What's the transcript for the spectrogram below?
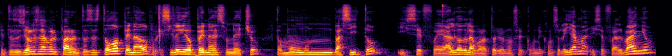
Entonces yo les hago el paro. Entonces todo apenado, porque sí le dio pena, es un hecho. Tomó un vasito y se fue algo de laboratorio, no sé cómo, ni cómo se le llama, y se fue al baño.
